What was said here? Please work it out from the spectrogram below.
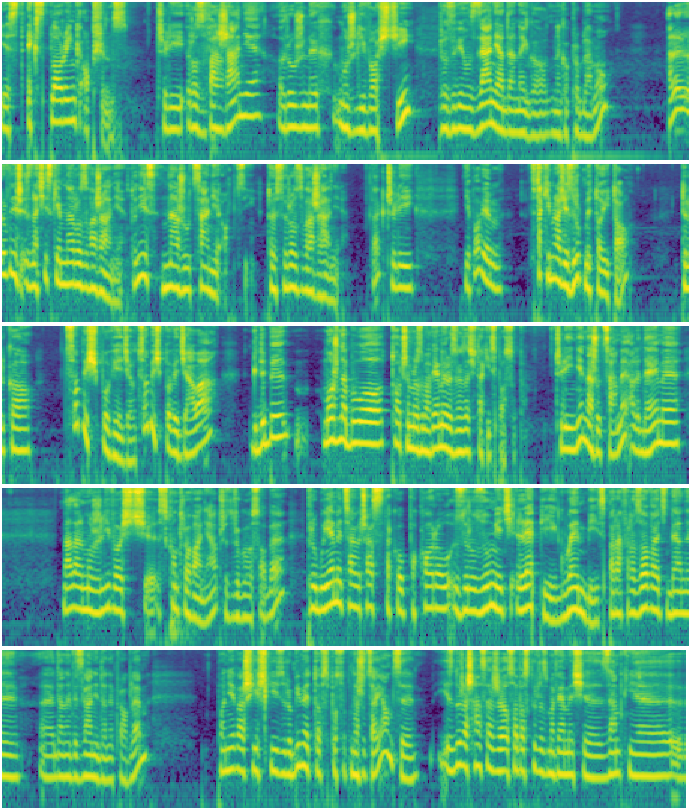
jest exploring options, czyli rozważanie różnych możliwości rozwiązania danego, danego problemu, ale również z naciskiem na rozważanie. To nie jest narzucanie opcji, to jest rozważanie. Tak? Czyli nie powiem, w takim razie zróbmy to i to, tylko co byś powiedział, co byś powiedziała, gdyby można było to, o czym rozmawiamy, rozwiązać w taki sposób. Czyli nie narzucamy, ale dajemy nadal możliwość skontrowania przez drugą osobę. Próbujemy cały czas z taką pokorą zrozumieć lepiej, głębiej, sparafrazować dany, e, dane wyzwanie, dany problem, ponieważ jeśli zrobimy to w sposób narzucający, jest duża szansa, że osoba, z którą rozmawiamy, się zamknie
